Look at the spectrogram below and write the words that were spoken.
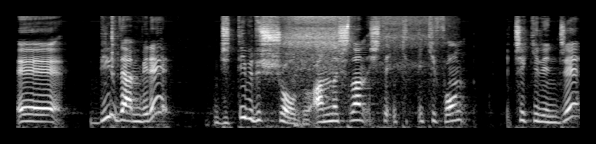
Ee, birdenbire ciddi bir düşüş oldu. Anlaşılan işte iki, iki fon çekilince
